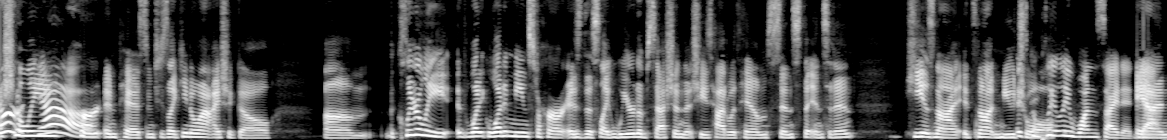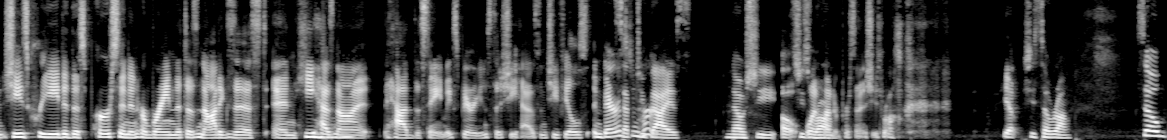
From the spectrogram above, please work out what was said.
irrationally yeah. hurt and pissed. And she's like, You know what? I should go. Um, clearly, what what it means to her is this like weird obsession that she's had with him since the incident. He is not. It's not mutual It's completely one sided. Yeah. and she's created this person in her brain that does not exist, and he has Mhm. not had the same experience that she has, and she feels embarrassed Except you hurt. guys. No, she. Oh, she's one wrong. hundred percent, she's wrong. yep. She's so wrong. So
